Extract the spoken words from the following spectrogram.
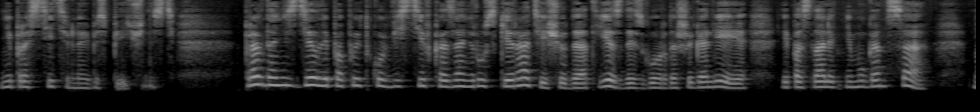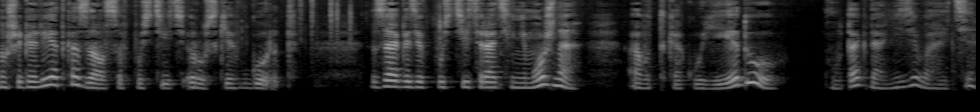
непростительную беспечность. Правда, они сделали попытку ввести в Казань русский рать еще до отъезда из города Шигалея и послали к нему гонца, но Шигалей отказался впустить русских в город. Загодя впустить рати не можно, а вот как уеду, ну тогда не зевайте».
